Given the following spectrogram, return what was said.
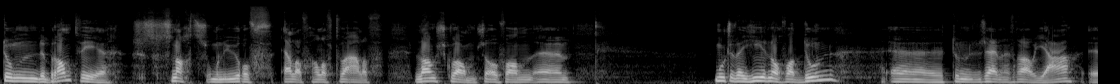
Toen de brandweer s'nachts om een uur of 11, half 12 langskwam, zo van Moeten we hier nog wat doen? Uh, toen zei mijn vrouw ja, uh,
